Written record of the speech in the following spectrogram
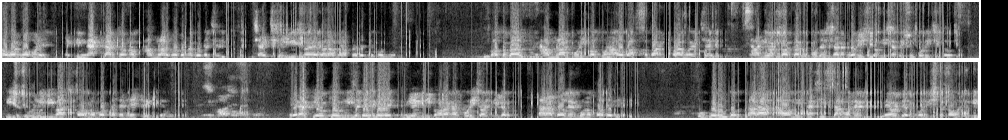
নগর ভবনে একটি ন্যাক্কারজনক হামলার ঘটনা ঘটেছে। চাই সেই বিষয়ে এবার আমি আপনাদেরকে বলব। গতকাল হামলার পরিকল্পনা ও বাস্তবায়ন করা হয়েছে। স্থানীয় সরকার উপদেষ্টার ঘনিষ্ঠ হিসেবে সুপরিচিত কিছু দুর্নীতিবাজ কর্মকর্তাদের নেতৃত্বে। এরা কেউ কেউ নিজেদেরকে বিএনপি ঘরানার পরিচয় দিলেও তারা দলের কোনো পদে নেই। উপরন্তু, তারা আওয়ামী ফ্যাসিস্ট আমলের মেয়রদের ঘনিষ্ঠ সহযোগী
